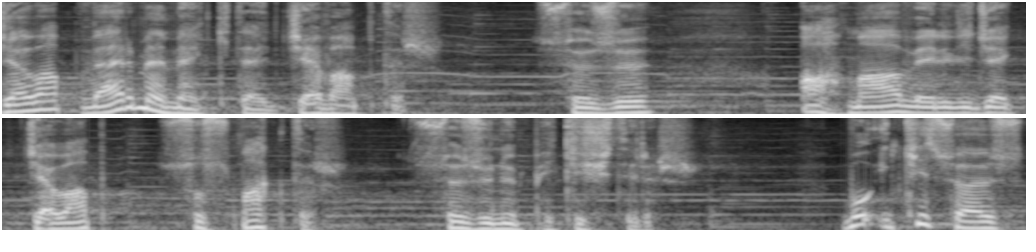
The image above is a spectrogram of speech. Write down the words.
Cevap vermemek de cevaptır. Sözü ahmağa verilecek cevap susmaktır. Sözünü pekiştirir. Bu iki söz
